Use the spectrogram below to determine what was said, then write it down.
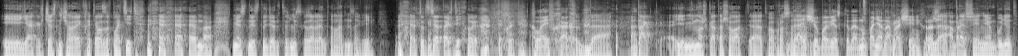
И я, как честный человек, хотел заплатить, но местные студенты мне сказали, да ладно, забей. Тут все так делают. Такой лайфхак. Да. Так, я немножко отошел от, от вопроса. Да, еще повестка, да. Ну, понятно, обращение, хорошо. Да, обращение будет.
